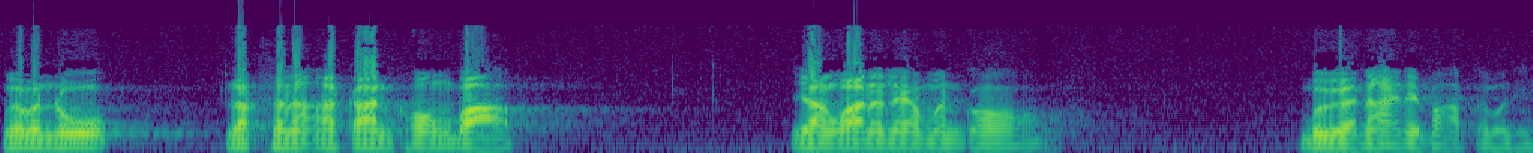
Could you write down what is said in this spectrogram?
เมื่อมันรู้ลักษณะอาการของบาป อย่างว่านั้นแล้วมันก็เบื่อหน่ายในบาปไปหมดนี้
